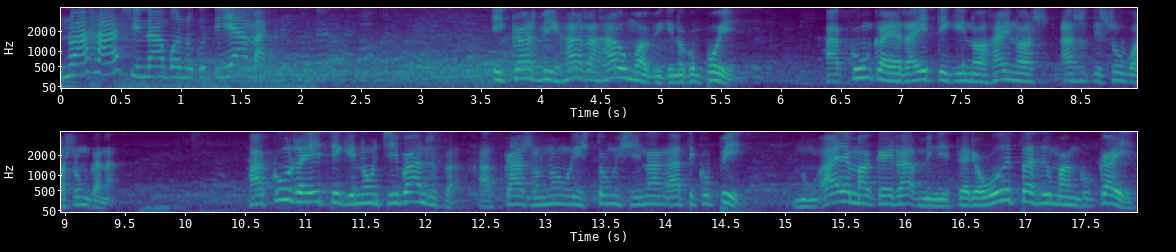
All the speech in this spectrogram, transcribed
No aha shinabu nukutiyamakur. ikas bihara hauma biki no. Hakun kaya raiti ki no haino as, asati subo asunkana. Hakun raiti ki nun chibandusa, haskasu nun istung shinan atikupi. Nun aya makaira ministerio wutsa humangukai,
